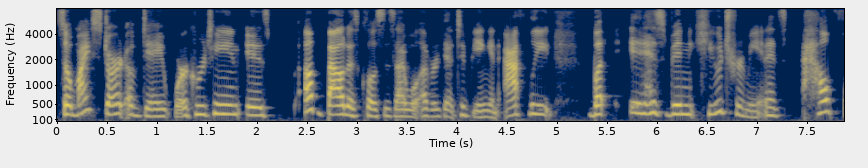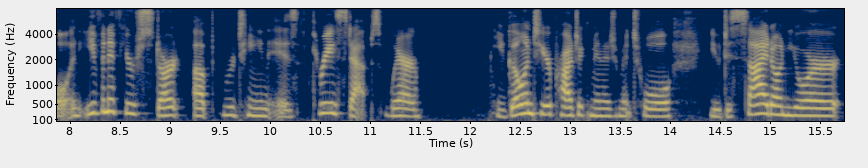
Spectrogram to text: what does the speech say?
So, my start of day work routine is about as close as I will ever get to being an athlete, but it has been huge for me and it's helpful. And even if your startup routine is three steps where you go into your project management tool, you decide on your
